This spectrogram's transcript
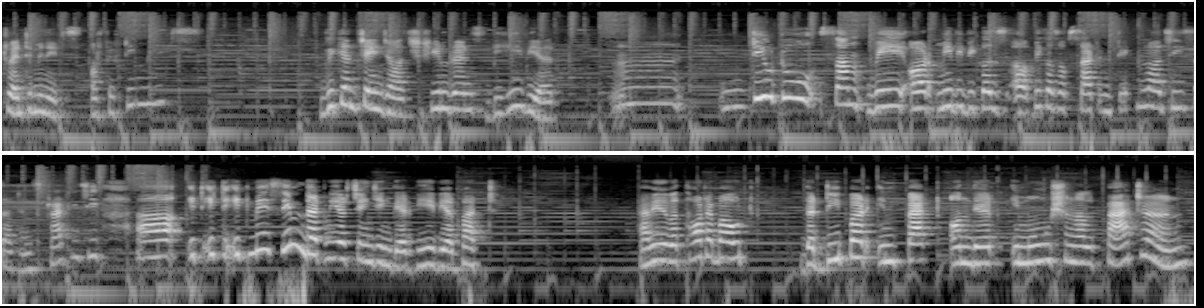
20 minutes or 15 minutes. We can change our children's behavior. Mm, due to some way or maybe because uh, because of certain technology certain strategy uh, it, it it may seem that we are changing their behavior but have you ever thought about the deeper impact on their emotional pattern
